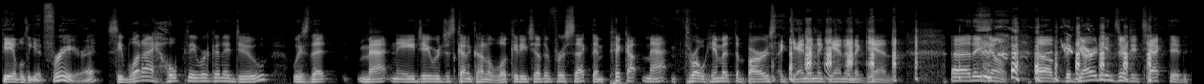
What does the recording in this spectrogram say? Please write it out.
be able to get free, right? See, what I hoped they were going to do was that Matt and AJ were just going to kind of look at each other for a sec, then pick up Matt and throw him at the bars again and again and again. Uh, they don't. Um, the Guardians are detected,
